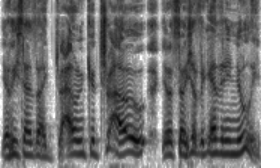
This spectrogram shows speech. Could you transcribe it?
you know he sounds like Drown Control. You know, so he sounds like Anthony Newley.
